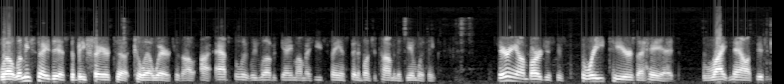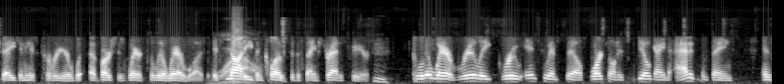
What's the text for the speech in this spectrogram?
Well, let me say this to be fair to Kel'el Ware because I, I absolutely love his game. I'm a huge fan. Spent a bunch of time in the gym with him. Terrion Burgess is three tiers ahead right now at this stage in his career uh, versus where Kel'el Ware was. It's not even close to the same stratosphere. Kel'el Ware really grew into himself, worked on his skill game, added some things, and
